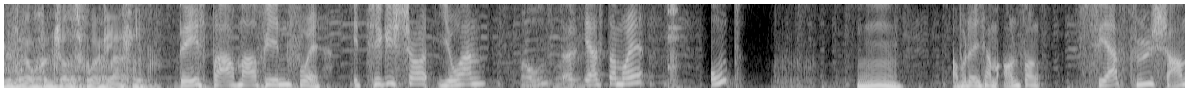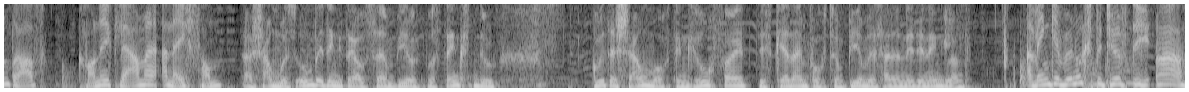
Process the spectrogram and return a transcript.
Wir brauchen schon zwei Glaseln. Das brauchen wir auf jeden Fall. Jetzt sehe ich schon, Johann, Prost erst einmal. Und? Mm, aber da ist am Anfang sehr viel Schaum drauf. Kann ich gleich mal ein Eich haben? Ein Schaum muss unbedingt drauf sein, Bier. Was denkst du? Guter Schaum macht den Geruch fein, das gehört einfach zum Bier, wir sind ja nicht in England. Wenig gewöhnungsbedürftig ah,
